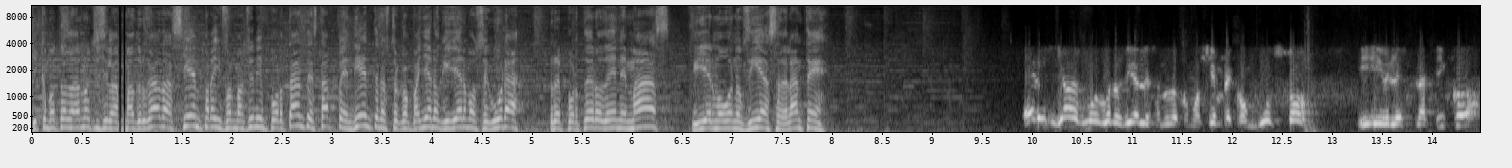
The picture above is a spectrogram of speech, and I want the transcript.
Y como todas las noches y las madrugadas, siempre información importante. Está pendiente nuestro compañero Guillermo Segura, reportero de N. Guillermo, buenos días, adelante. Eric Jones, muy buenos días, les saludo como siempre con gusto. Y les platico,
